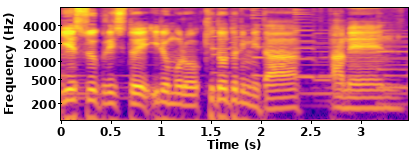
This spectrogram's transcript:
예수 그리스도의 이름으로 기도드립니다. 아멘.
